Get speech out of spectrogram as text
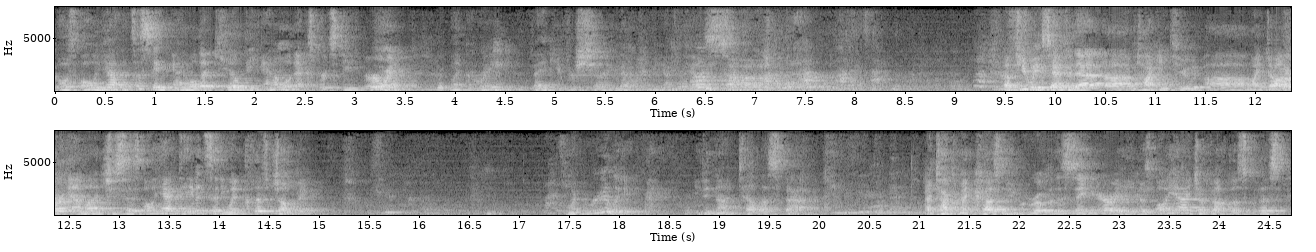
goes, Oh, yeah, that's the same animal that killed the animal expert, Steve Irwin. I'm like, Great. Thank you for sharing that with me. I feel so much better. A few weeks after that, uh, I'm talking to uh, my daughter, Emma, and she says, Oh, yeah, David said he went cliff jumping. I went, Really? He did not tell us that. I talked to my cousin who grew up in the same area. He goes, Oh, yeah, I jumped off those cliffs.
